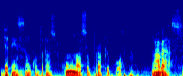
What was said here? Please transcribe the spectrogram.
de atenção com o nosso, com o nosso próprio corpo. Um abraço.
